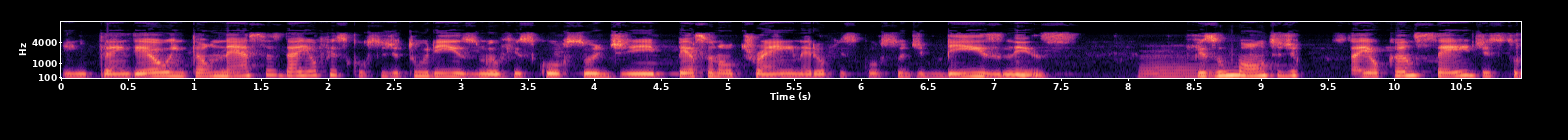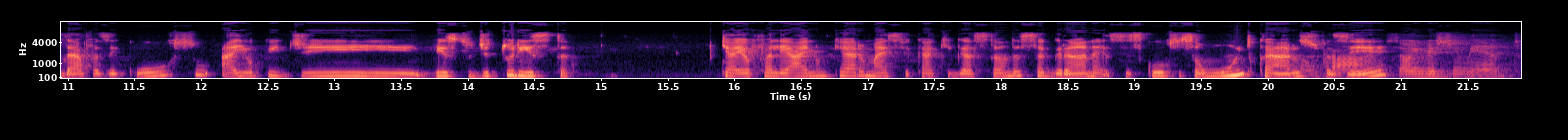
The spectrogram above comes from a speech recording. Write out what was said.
Entendeu? Então, Sim. nessas daí eu fiz curso de turismo, eu fiz curso de personal trainer, eu fiz curso de business. Hum. Fiz um monte de Daí eu cansei de estudar, fazer curso, aí eu pedi visto de turista. Que aí eu falei, ai, não quero mais ficar aqui gastando essa grana, esses cursos são muito caros são de fazer. Caros, é um investimento.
